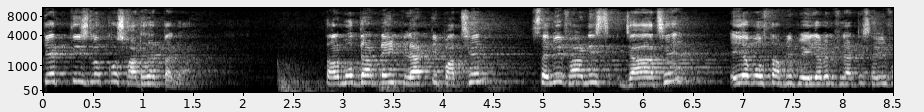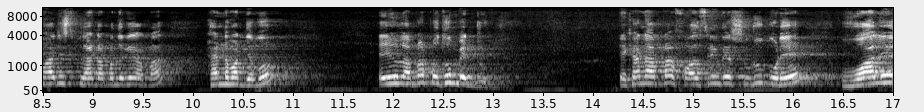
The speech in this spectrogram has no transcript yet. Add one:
তেত্রিশ লক্ষ ষাট হাজার টাকা। তার মধ্যে আপনি এই ফ্ল্যাটটি পাচ্ছেন। সেমি ফার্নিশ যা আছে এই অবস্থা আপনি পেয়ে যাবেন ফ্ল্যাটটি সেমি ফার্নিশ ফ্ল্যাট আপনাদেরকে আমরা হ্যান্ড ওভার দেবো। এই হলো আপনার প্রথম বেডরুম এখানে আপনার ফল সিলিং দিয়ে শুরু করে ওয়ালে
